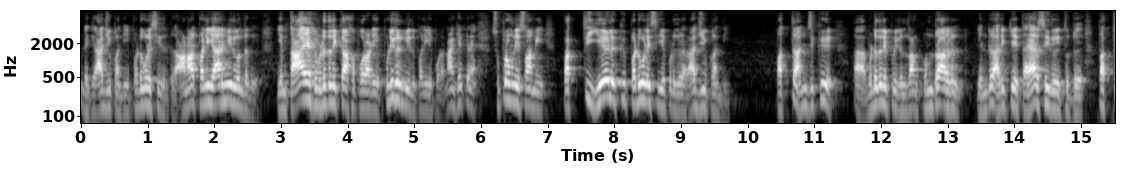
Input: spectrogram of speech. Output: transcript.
இன்றைக்கு ராஜீவ்காந்தியை படுகொலை செய்திருக்கிறார் ஆனால் பழி யார் மீது வந்தது? எம் தாயக விடுதலைக்காக போராடிய புலிகள் மீது பழியை போட. நான் கேட்குறேன் சுப்பிரமணிய சுவாமி பத்து ஏழுக்கு படுகொலை செய்யப்படுகிறார் ராஜீவ்காந்தி பத்து அஞ்சுக்கு விடுதலை புலிகள் தான் கொன்றார்கள் என்று அறிக்கையை தயார் செய்து வைத்துட்டு பத்து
